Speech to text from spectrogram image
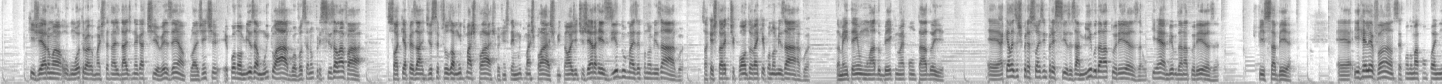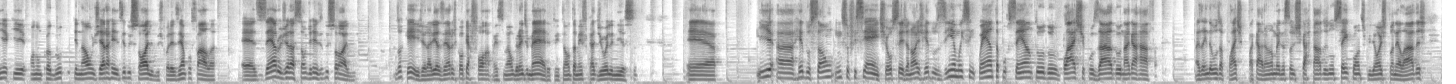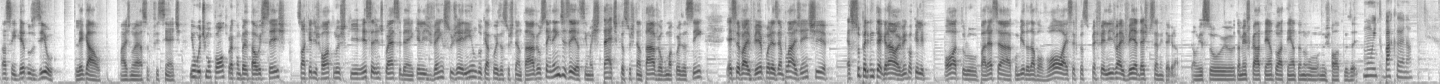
que gera uma, um outro, uma externalidade negativa. Exemplo, a gente economiza muito água, você não precisa lavar. Só que apesar disso, você precisa usar muito mais plástico, a gente tem muito mais plástico. Então a gente gera resíduo, mas economiza água. Só que a história que te conta é que economiza água. Também tem um lado B que não é contado aí. É, aquelas expressões imprecisas, amigo da natureza. O que é amigo da natureza? Difícil saber. É, irrelevância, quando uma companhia que, quando um produto que não gera resíduos sólidos, por exemplo, fala é, zero geração de resíduos sólidos. Mas ok, geraria zero de qualquer forma, isso não é um grande mérito, então também ficar de olho nisso. É, e a redução insuficiente, ou seja, nós reduzimos 50% do plástico usado na garrafa mas ainda usa plástico pra caramba, ainda são descartados não sei quantos bilhões de toneladas. Então, assim, reduziu, legal, mas não é suficiente. E o último ponto, para completar os seis, são aqueles rótulos que, esse a gente conhece bem, que eles vêm sugerindo que a coisa é sustentável, sem nem dizer, assim, uma estética sustentável, alguma coisa assim. E aí você vai ver, por exemplo, ah, a gente é super integral, aí vem com aquele rótulo, parece a comida da vovó, aí você fica super feliz, vai ver, é 10% integral. Então isso eu também ficar atento ou atenta no, nos rótulos aí. Muito bacana.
